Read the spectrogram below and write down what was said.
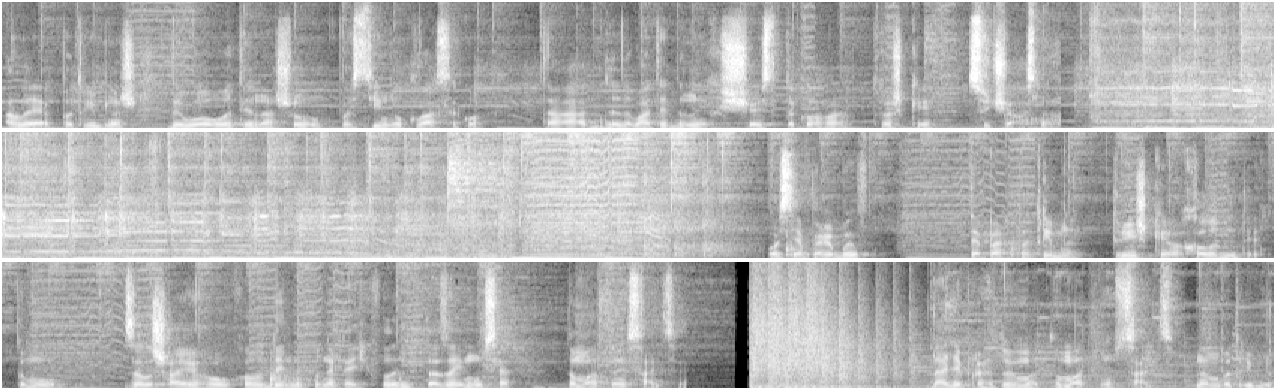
але потрібно ж дивовувати нашу постійну класику та додавати до них щось такого трошки сучасного. Ось я перебив. Тепер потрібно трішки охолодити. Тому залишаю його у холодильнику на 5 хвилин та займуся томатною сальцею. Далі приготуємо томатну сальцю. Нам потрібно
